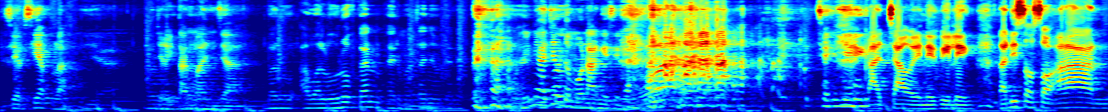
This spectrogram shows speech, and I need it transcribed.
siap-siap lah. iya Jeritan manja. baru awal huruf kan air matanya udah netes Ini aja udah mau nangis ini. Cengeng. Kacau ini feeling. Tadi sosokan,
